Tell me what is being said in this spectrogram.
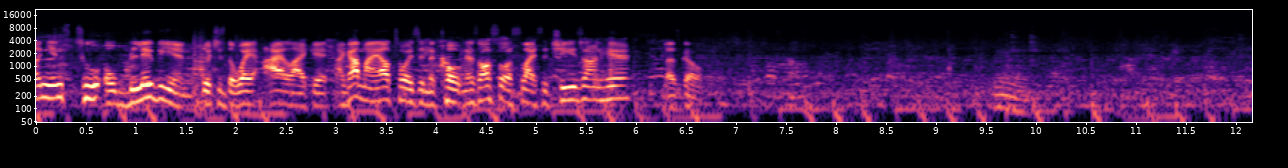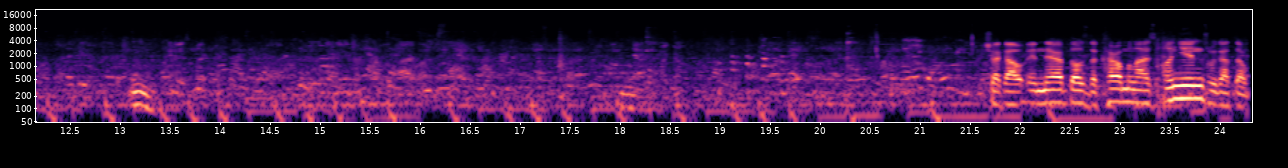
onions to oblivion, which is the way I like it. I got my Altoids in the coat. There's also a slice of cheese on here. Let's go. Check out in there, those the caramelized onions. We got the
